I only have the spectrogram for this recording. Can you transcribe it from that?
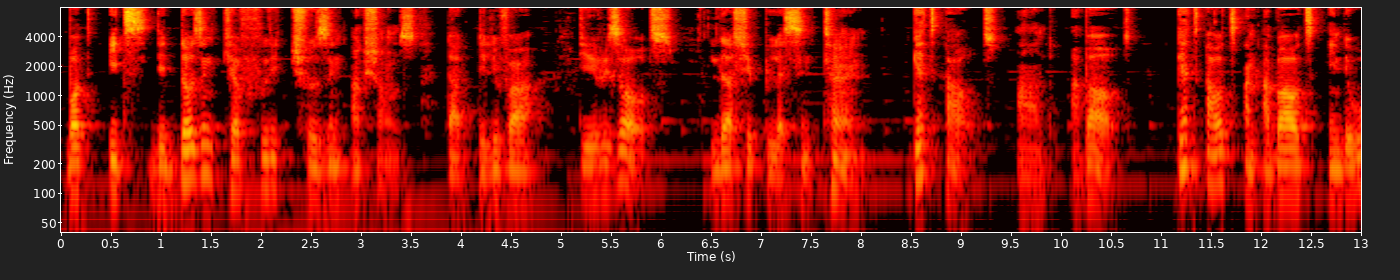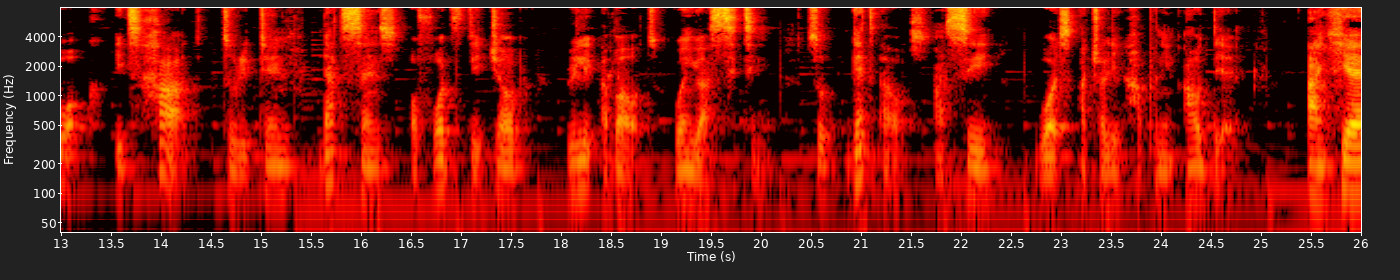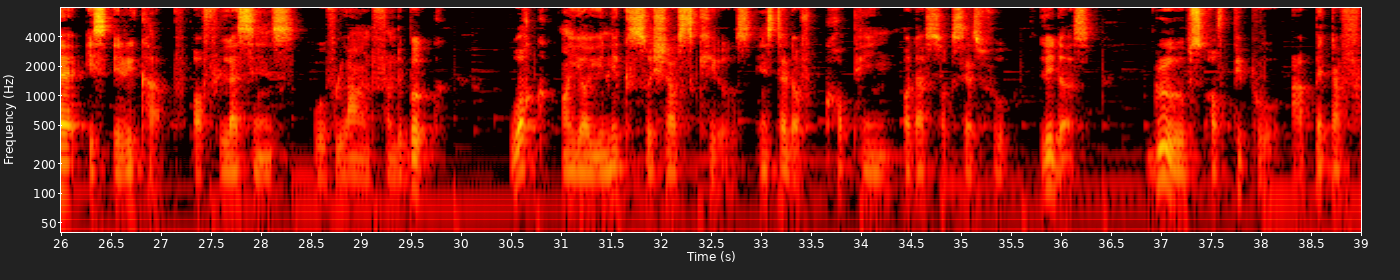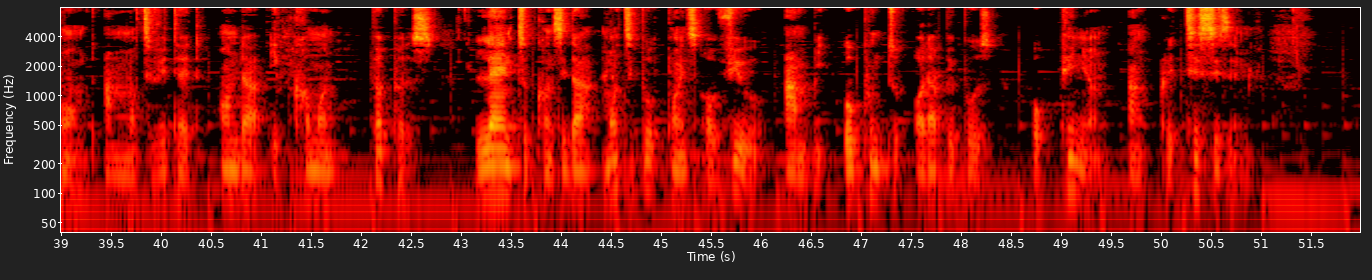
but it's the dozen carefully chosen actions that deliver the results. Leadership Lesson 10 Get out and about. Get out and about in the work. It's hard to retain that sense of what's the job really about when you are sitting. So get out and see what's actually happening out there. And here is a recap of lessons we've learned from the book. Work on your unique social skills instead of copying other successful leaders. Groups of people are better formed and motivated under a common purpose. Learn to consider multiple points of view and be open to other people's opinion and criticism.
